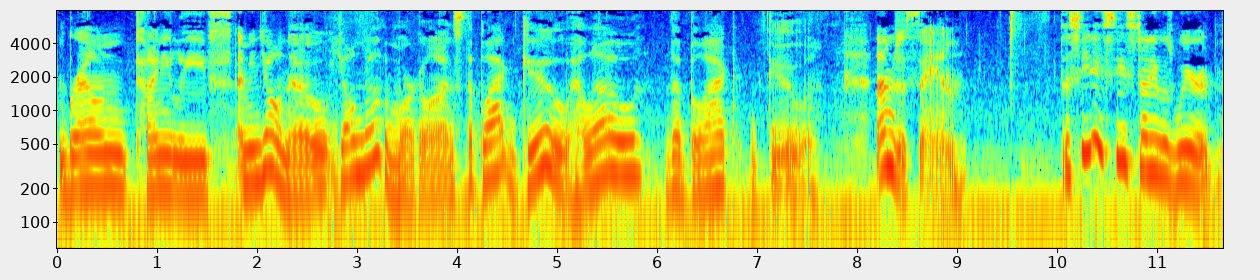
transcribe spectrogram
brown tiny leaves. I mean, y'all know, y'all know the Morgellons, the black goo. Hello, the black goo. I'm just saying, the CDC study was weird.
